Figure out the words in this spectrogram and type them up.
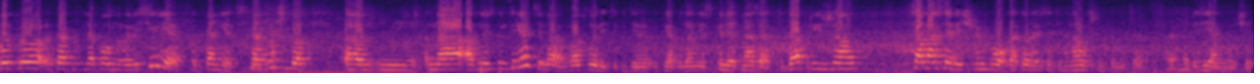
Вот про так для полного веселья, под конец, скажу, что на одной из конференций во, во Флориде, где я была несколько лет назад, туда приезжал сама Савич Рембо, которая с этими наушниками обезьян учит.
